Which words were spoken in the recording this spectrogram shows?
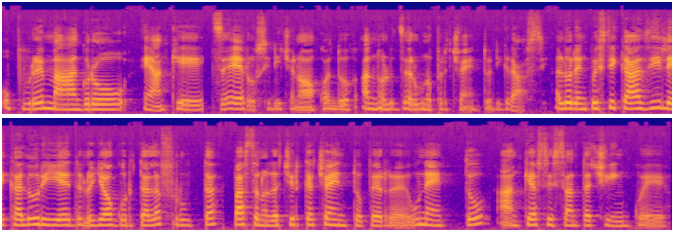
oppure magro e anche zero, si dice no, quando hanno lo 0,1% di grassi. Allora in questi casi le calorie dello yogurt alla frutta passano da circa 100 per un etto anche a 65.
